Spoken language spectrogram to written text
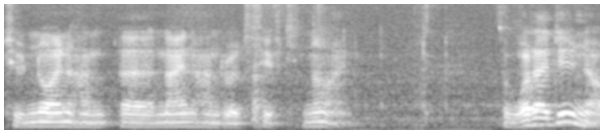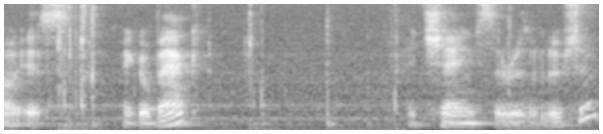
to 900, uh, 959 so what I do now is I go back I change the resolution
